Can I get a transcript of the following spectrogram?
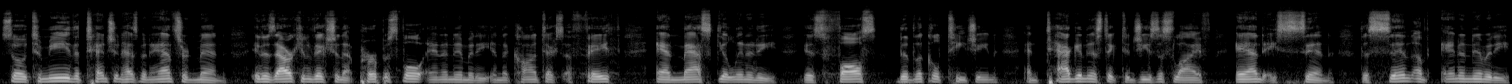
So to me, the tension has been answered, men. It is our conviction that purposeful anonymity in the context of faith and masculinity is false biblical teaching, antagonistic to Jesus' life, and a sin. The sin of anonymity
